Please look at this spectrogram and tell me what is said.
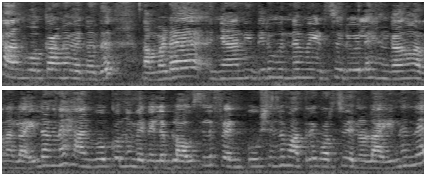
ഹാൻഡ് വർക്ക് ആണ് വരുന്നത്. നമ്മുടെ ഞാൻ ഇതിനു മുന്നേ മേടിച്ച ഒരു ലെഹങ്ക എന്ന് പറഞ്ഞല്ലോ അതിൽ അങ്ങനെ ഹാൻഡ് വർക്ക് ഒന്നും വരുന്നില്ല. ബ്ലൗസിൽ ഫ്രണ്ട് പോർഷനിൽ മാത്രമേ കുറച്ച് വരുന്നുള്ളൂ. അതിന് തന്നെ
